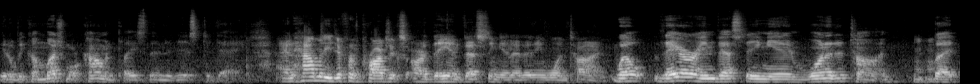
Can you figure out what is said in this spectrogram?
It'll become much more commonplace than it is today. And how many different projects are they investing in at any one time? Well, they are investing in one at a time, mm-hmm. but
